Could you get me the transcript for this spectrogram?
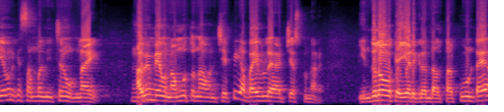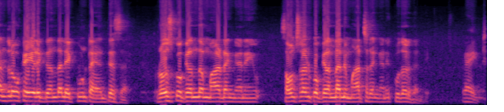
దేవునికి సంబంధించిన ఉన్నాయి. అవి మేము నమ్ముతున్నామని చెప్పి ఆ బైబిల్లో యాడ్ చేసుకున్నారు. ఇందులో ఒక ఏడు గ్రంథాలు తక్కువ ఉంటాయి అందులో ఒక ఏడు గ్రంథాలు ఎక్కువ ఉంటాయి అంతే సార్. రోజుకో గ్రంథం మారడం కానీ సంవత్సరానికి ఒక గ్రంథాన్ని మార్చడం కానీ కుదరదండి. రైట్.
